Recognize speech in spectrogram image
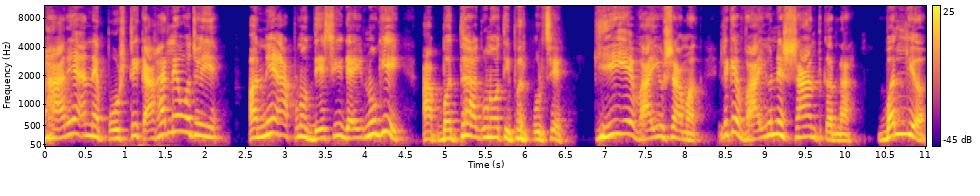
ભારે અને પૌષ્ટિક આહાર લેવો જોઈએ. અને આપણું દેશી ગાયનું ઘી આ બધા ગુણોથી ભરપૂર છે. ઘી એ વાયુ શામક એટલે કે વાયુને શાંત કરનાર, બલ્ય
